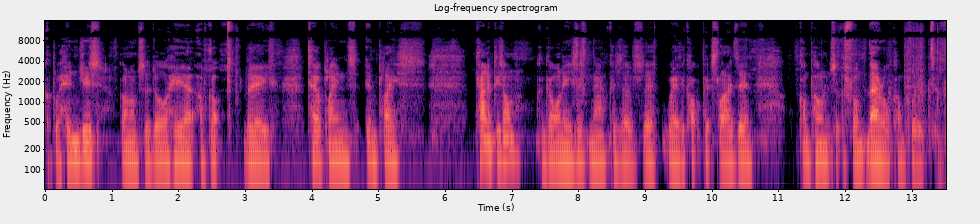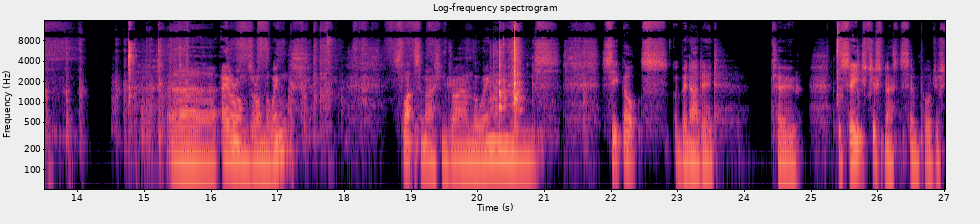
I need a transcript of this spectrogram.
A couple of hinges gone onto the door here. I've got the tail planes in place. Canopies on, can go on easily now because of the way the cockpit slides in. Components at the front, they're all complete. Uh, ailerons are on the wings. Slats are nice and dry on the wings. Seat belts have been added to the seats, just nice and simple, just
